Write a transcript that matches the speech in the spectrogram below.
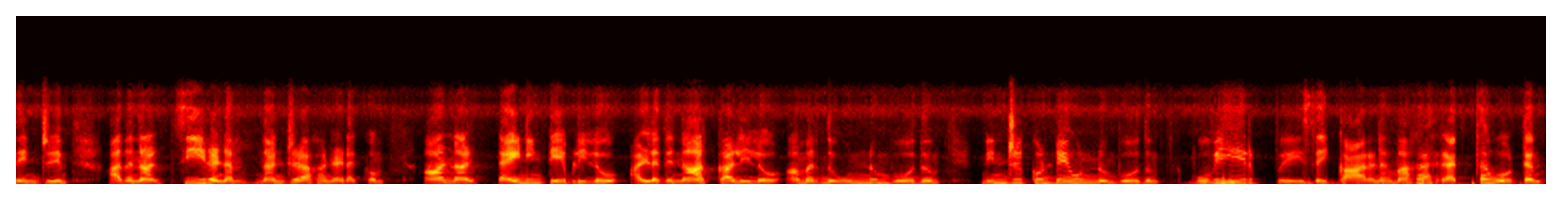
சென்று அதனால் சீரணம் நன்றாக நடக்கும். ஆனால் டைனிங் டேபிளிலோ அல்லது நாற்காலிலோ அமர்ந்து உண்ணும் போதும் நின்று கொண்டே உண்ணும் போதும் புவியீர்ப்பு இசை காரணமாக இரத்த ஓட்டம்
